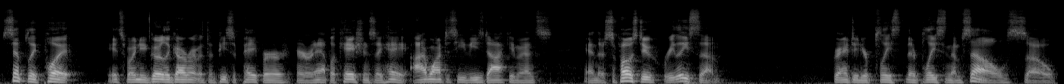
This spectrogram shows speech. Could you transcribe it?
Simply put, it's when you go to the government with a piece of paper or an application saying, hey, I want to see these documents, and they're supposed to release them. granted, you're police, they're policing themselves, so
